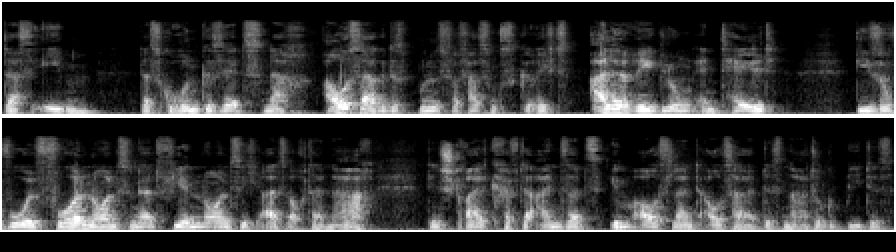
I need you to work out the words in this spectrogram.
dass eben das Grundgesetz nach Aussage des Bundesverfassungsgerichts alle Regelungen enthält, die sowohl vor 1994 als auch danach den Streitkräfteeinsatz im Ausland außerhalb des NATO-Gebietes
